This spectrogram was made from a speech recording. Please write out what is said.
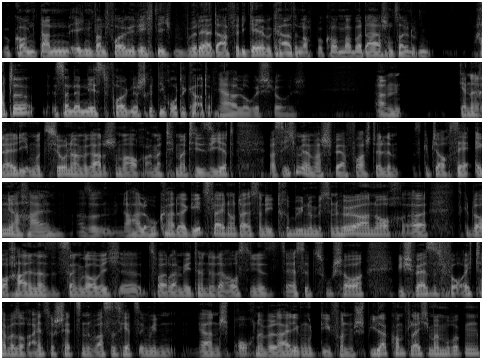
bekommt dann irgendwann folgerichtig, würde er dafür die gelbe Karte noch bekommen. Aber da er schon zwei Minuten hatte, ist dann der nächste folgende Schritt die rote Karte. Ja, logisch, logisch. Ähm, generell die Emotionen haben wir gerade schon mal auch einmal thematisiert. Was ich mir immer schwer vorstelle, es gibt ja auch sehr enge Hallen. Also in der Halle Hooker, da geht's vielleicht noch, da ist dann die Tribüne ein bisschen höher noch. Äh, es gibt aber auch Hallen, da sitzt dann, glaube ich, äh, zwei, drei Meter hinter der Auslinie sitzt der erste Zuschauer. Wie schwer ist es für euch teilweise auch einzuschätzen, was ist jetzt irgendwie ja, ein Spruch, eine Beleidigung, die von einem Spieler kommt, vielleicht in meinem Rücken,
